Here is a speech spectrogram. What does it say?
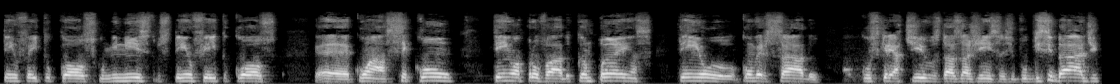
tenho feito calls com ministros, tenho feito calls é, com a SECOM, tenho aprovado campanhas, tenho conversado com os criativos das agências de publicidade,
